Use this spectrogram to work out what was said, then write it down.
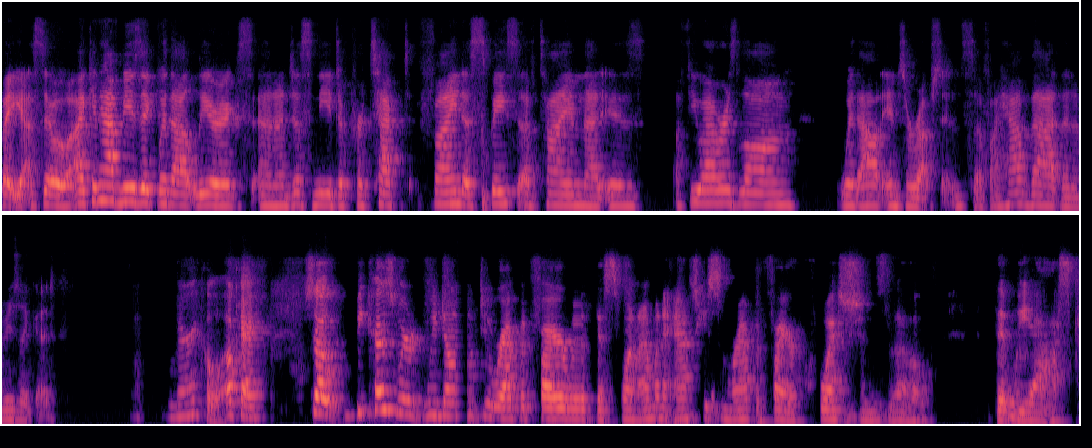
but yeah, so I can have music without lyrics and I just need to protect find a space of time that is a few hours long without interruption. So if I have that, then I'm usually good. Very cool. Okay. So because we're we don't do rapid fire with this one, I'm going to ask you some rapid fire questions though that we ask.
